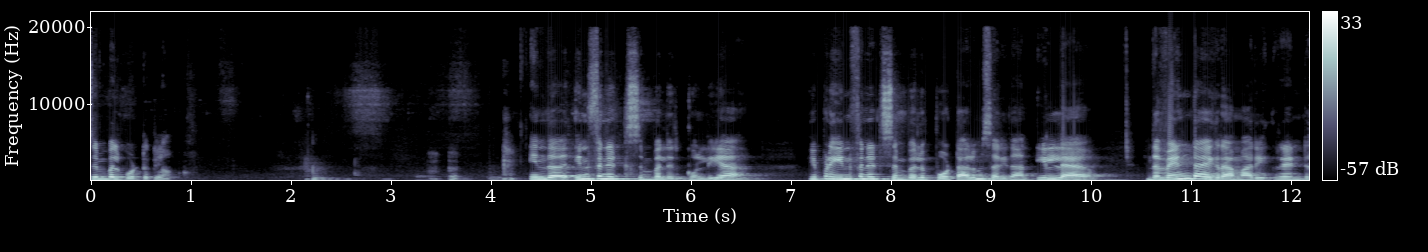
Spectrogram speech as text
சிம்பிள் போட்டுக்கலாம். இந்த இன்ஃபினிட் சிம்பிள் இருக்கும் இல்லையா? இப்படி இன்ஃபினிட் சிம்பிள் போட்டாலும் சரிதான். இல்லை இந்த வென் டயக்ராம் மாதிரி ரெண்டு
